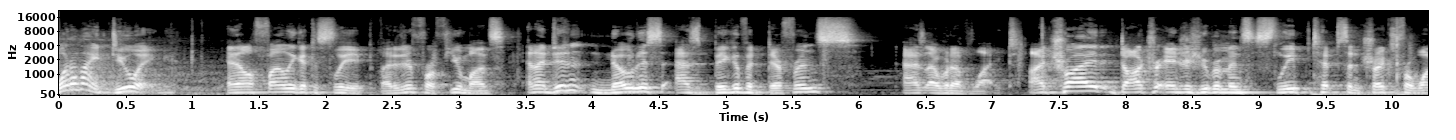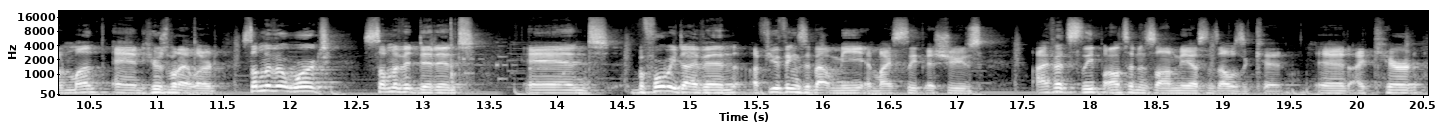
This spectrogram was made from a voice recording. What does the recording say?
what am I doing? And I'll finally get to sleep. I did it for a few months, and I didn't notice as big of a difference as I would have liked. I tried Dr. Andrew Huberman's sleep tips and tricks for one month, and here's what I learned. Some of it worked, some of it didn't. And before we dive in, a few things about me and my sleep issues. I've had sleep onset insomnia since I was a kid, and I cared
